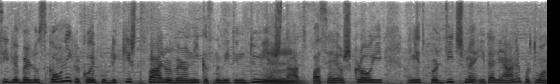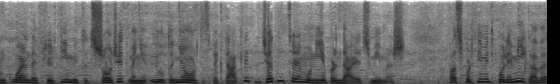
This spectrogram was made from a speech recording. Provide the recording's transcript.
Silvio Berlusconi kërkoi publikisht falje Veronikës në vitin 2007, mm. pasi ajo shkroi në një të përditshme italiane për t'u ankuar ndaj flirtimit të të shoqit me një yll të njohur të spektaklit gjatë një ceremonie për ndarje çmimesh. Pas shpërthimit të polemikave,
